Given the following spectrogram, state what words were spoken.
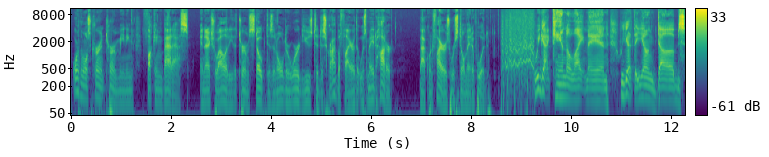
or the most current term meaning fucking badass. In actuality, the term stoked is an older word used to describe a fire that was made hotter, back when fires were still made of wood. We got Candlelight Man. We got the Young Dubs.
